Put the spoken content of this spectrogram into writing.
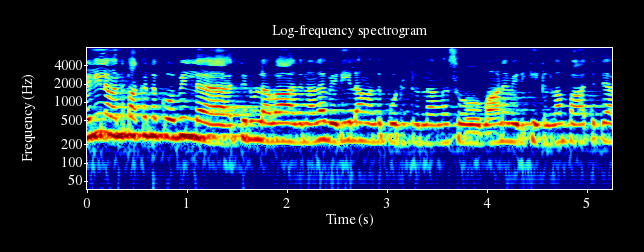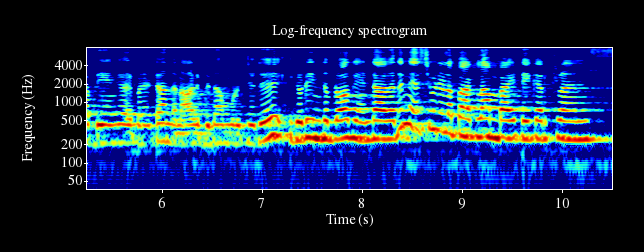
வெளியில் வந்து பக்கத்தில் கோவிலில் திருவிழாவா அதனால வெடியெல்லாம் வந்து போட்டுட்டு இருந்தாங்க ஸோ வான வேடிக்கைகள்லாம் பார்த்துட்டு அப்படியே என்ஜாய் பண்ணிவிட்டு அந்த நாள் இப்படி தான் முடிஞ்சது. இதோட இந்த பிளாக் எண்ட் ஆகுது. நெக்ஸ்ட் வீடியோவில் பார்க்கலாம். By taker friends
